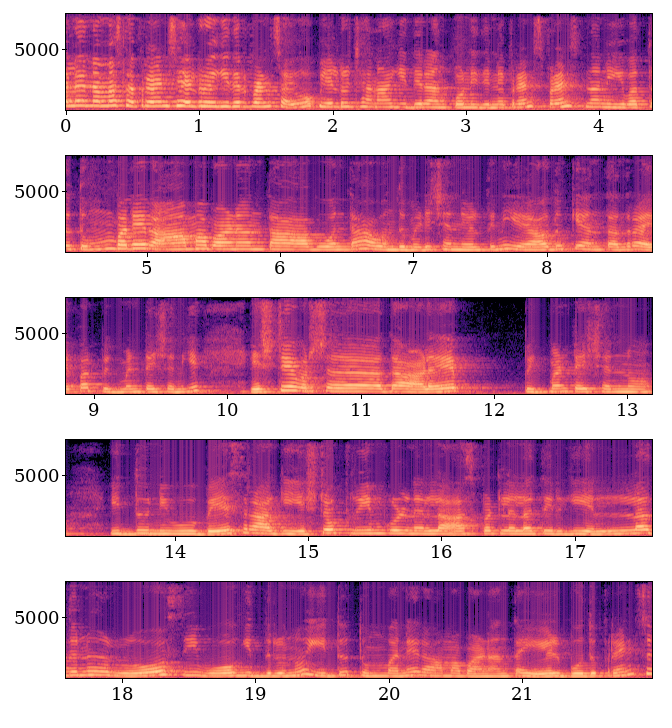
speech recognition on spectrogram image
ಹಲೋ, ನಮಸ್ತೆ ಫ್ರೆಂಡ್ಸ್ ಎಲ್ಲರೂ ಹೇಗಿದ್ದೀರಿ ಫ್ರೆಂಡ್ಸ್ ಐ ಹೋಪ್ ಎಲ್ಲರೂ ಚೆನ್ನಾಗಿದ್ದೀರಾ ಅಂದ್ಕೊಂಡಿದ್ದೀನಿ ಫ್ರೆಂಡ್ಸ್ ಫ್ರೆಂಡ್ಸ್ ನಾನು ಇವತ್ತು ತುಂಬಾನೇ ರಾಮಬಾಣ ಅಂತ ಆಗುವಂತಹ ಒಂದು ಮೆಡಿಷನ್ ಹೇಳ್ತೀನಿ. ಯಾವುದಕ್ಕೆ ಅಂತಂದರೆ ಹೈಪರ್ ಪಿಗ್ಮೆಂಟೇಷನ್ಗೆ ಎಷ್ಟೇ ವರ್ಷದ ಹಳೆ ಪಿಗ್ಮೆಂಟೇಷನ್ನು ಇದ್ದು ನೀವು ಬೇಸರ ಆಗಿ ಎಷ್ಟೋ ಕ್ರೀಮ್ಗಳನ್ನೆಲ್ಲ ಹಾಸ್ಪಿಟ್ಲೆಲ್ಲ ತಿರುಗಿ ಎಲ್ಲದನ್ನು ರೋಸಿ ಹೋಗಿದ್ರು ಇದು ತುಂಬಾ ರಾಮಬಾಣ ಅಂತ ಹೇಳ್ಬೋದು ಫ್ರೆಂಡ್ಸ್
